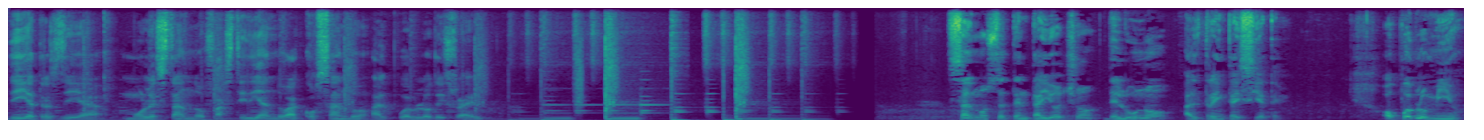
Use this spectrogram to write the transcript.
día tras día molestando, fastidiando, acosando al pueblo de Israel. Salmos 78 del 1 al 37. Oh pueblo mío,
